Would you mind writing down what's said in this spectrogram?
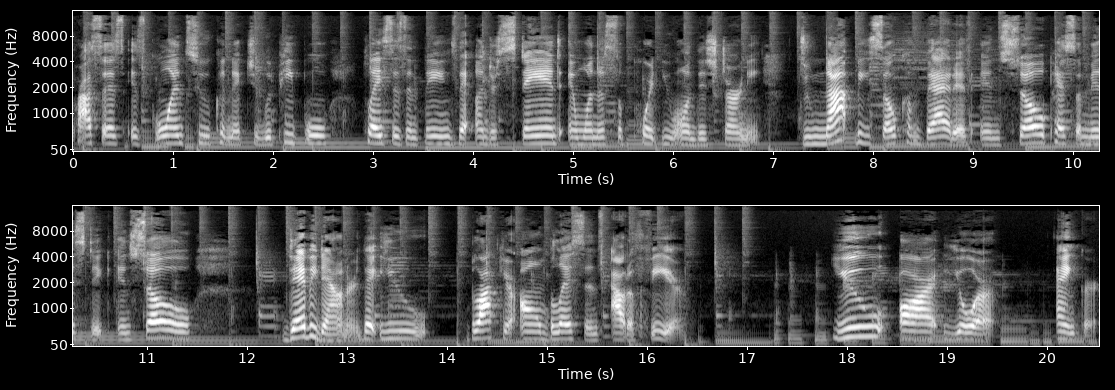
process is going to connect you with people, places, and things that understand and want to support you on this journey. Do not be so combative and so pessimistic and so Debbie Downer that you block your own blessings out of fear. You are your anchor.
